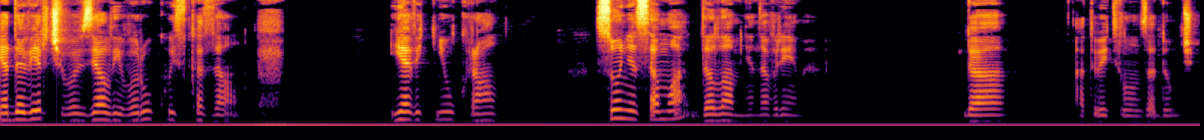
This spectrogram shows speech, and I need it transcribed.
Я доверчиво взял его руку и сказал, «Я ведь не украл. Соня сама дала мне на время». «Да», — ответил он задумчиво,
